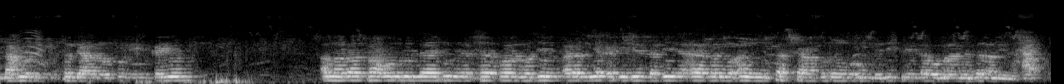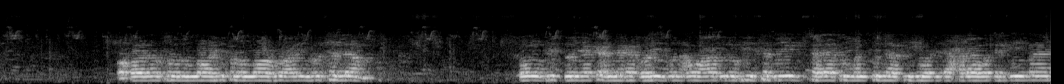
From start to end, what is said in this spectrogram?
نحمد ونصلي على رسوله الكريم. أما بعد فأعوذ بالله من الشيطان الرجيم. ألم يأت للذين آمنوا أن تخشع قلوبهم لذكر الله وما نزل من الحق وقال رسول الله صلى الله عليه وسلم قم في الدنيا كأنك غريب أو عابر في سبيل ثلاث من كنا فيه وجد حلاوة الإيمان.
